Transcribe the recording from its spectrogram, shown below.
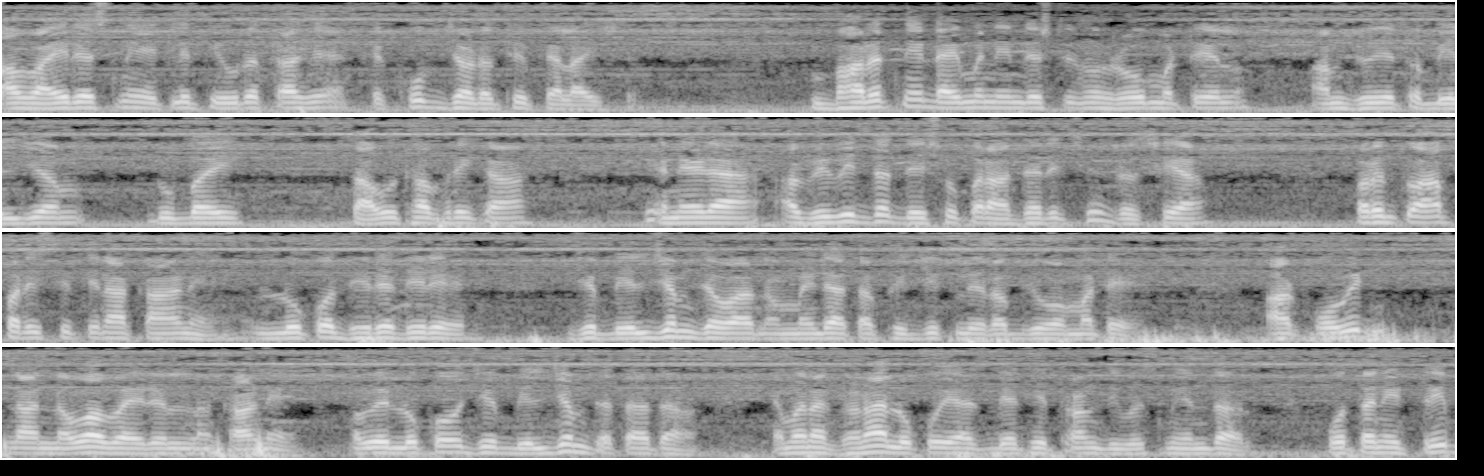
આ વાયરસની એટલી તીવ્રતા છે કે ખૂબ ઝડપથી ફેલાય છે. ભારતની ડાયમંડ ઇન્ડસ્ટ્રીનું રો મટીરિયલ આમ જોઈએ તો Belgium, Dubai, South Africa, Canada, આ વિવિધ દેશો પર આધારિત છે રશિયા પરંતુ આ પરિસ્થિતિના કારણે લોકો ધીરે ધીરે જે બેલ્જિયમ જવા માંડ્યા હતા ફિઝિકલી રબ જોવા માટે, આ કોવિડના નવા વાયરલના કારણે હવે લોકો જે બેલ્જિયમ જતા હતા, એમાંના ઘણા લોકોએ આ બેથી ત્રણ દિવસની અંદર પોતાની ટ્રીપ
